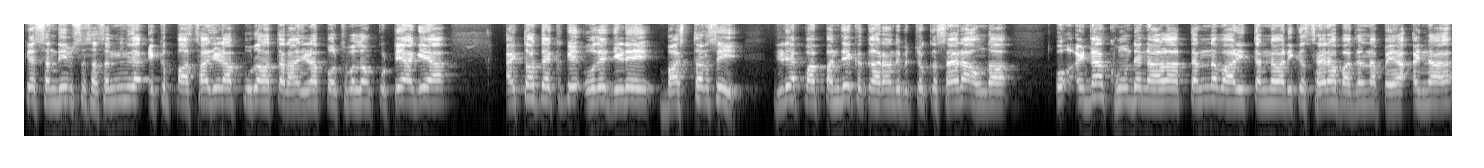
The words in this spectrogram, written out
ਕਿ ਸੰਦੀਪ ਸਸਨੀ ਦਾ ਇੱਕ ਪਾਸਾ ਜਿਹੜਾ ਪੂਰਾ ਤਰ੍ਹਾਂ ਜਿਹੜਾ ਪੁਲਿਸ ਵੱਲੋਂ ਕੁੱਟਿਆ ਗਿਆ। ਇੱਥੋਂ ਤੱਕ ਕਿ ਉਹਦੇ ਜਿਹੜੇ ਬਸਤਰ ਸੀ, ਜਿਹੜੇ ਆਪਾਂ ਪੰਜੇ ਕਕਾਰਾਂ ਦੇ ਵਿੱਚੋਂ ਕਸਹਿਰਾ ਆਉਂਦਾ, ਉਹ ਐਡਾ ਖੂਨ ਦੇ ਨਾਲ ਤਿੰਨ ਵਾਰੀ ਤਿੰਨ ਵਾਰੀ ਕਸਹਿਰਾ ਬਦਲਣਾ ਪਿਆ, ਇੰਨਾ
